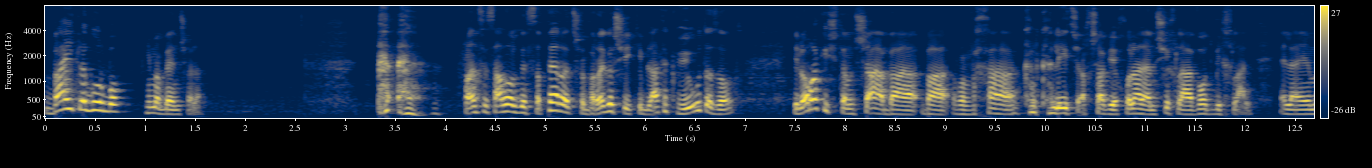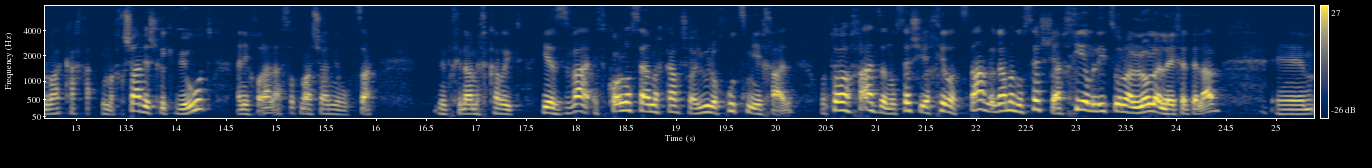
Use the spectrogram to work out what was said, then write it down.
בית לגור בו עם הבן שלה. פרנסס ארנולד מספרת שברגע שהיא קיבלה את הקביעות הזאת, היא לא רק השתמשה ברווחה הכלכלית שעכשיו היא יכולה להמשיך לעבוד בכלל, אלא היא אמרה ככה, אם עכשיו יש לי קביעות, אני יכולה לעשות מה שאני רוצה. מבחינה מחקרית. היא עזבה את כל נושאי המחקר שהיו לו חוץ מאחד, אותו אחד זה הנושא שהיא הכי רצתה וגם הנושא שהכי המליצו לה לא ללכת אליו, אמ,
